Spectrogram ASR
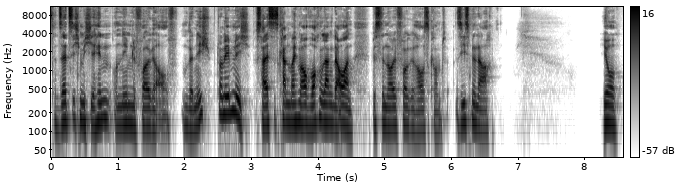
dann setze ich mich hier hin und nehme eine Folge auf. Und wenn nicht, dann eben nicht. Das heißt, es kann manchmal auch wochenlang dauern, bis eine neue Folge rauskommt. Sieh's mir nach. Jo.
